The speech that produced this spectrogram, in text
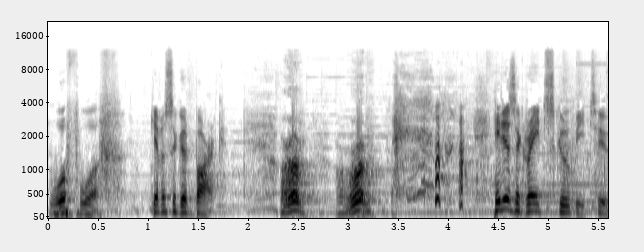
Woof woof. Give us a good bark. he does a great Scooby, too.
